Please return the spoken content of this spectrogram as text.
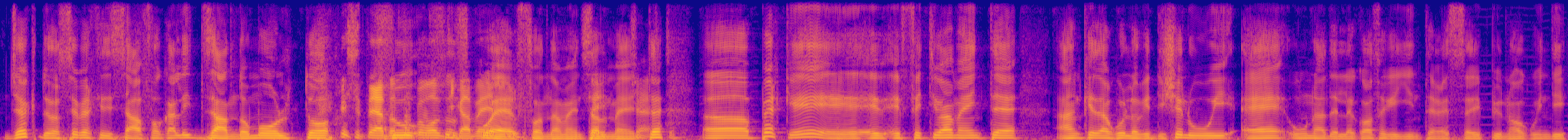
Jack Dorsey perché si stava focalizzando molto si su, su. Square fondamentalmente Sì, Uh, perché eh, effettivamente anche da quello che dice lui è una delle cose che gli interessa di più no? quindi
